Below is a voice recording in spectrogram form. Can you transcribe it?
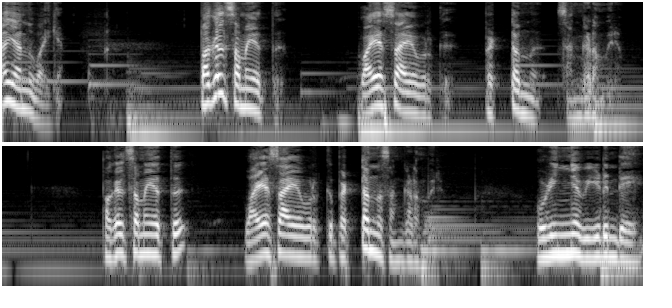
അത് ഞാനൊന്ന് വായിക്കാം. പകൽ സമയത്ത് വയസ്സായവർക്ക് പെട്ടെന്ന് സങ്കടം വരും. പകൽ സമയത്ത് വയസ്സായവർക്ക് പെട്ടെന്ന് സങ്കടം വരും. ഒഴിഞ്ഞ വീടിന്റെ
